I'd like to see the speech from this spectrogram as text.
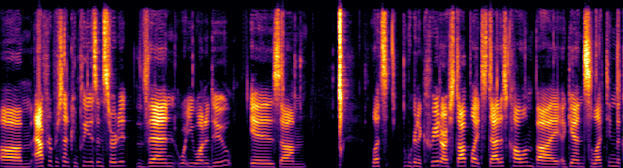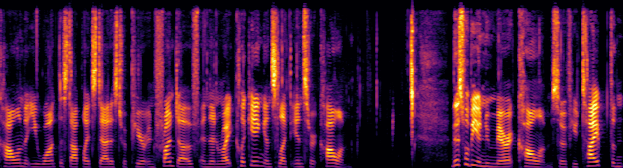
Um, after percent complete is inserted, then what you want to do is um, let's we're going to create our stoplight status column by again selecting the column that you want the stoplight status to appear in front of and then right clicking and select insert column. This will be a numeric column, so if you type the,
